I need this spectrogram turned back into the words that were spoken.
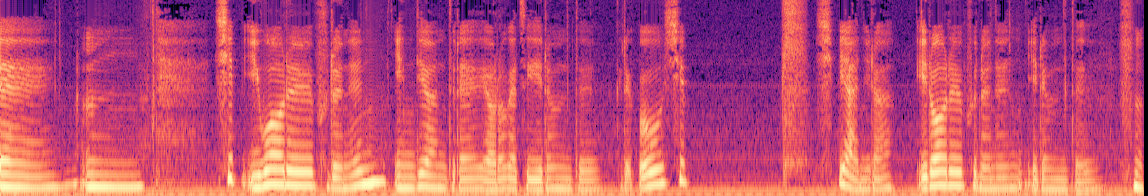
네, 음, 12월을 부르는 인디언들의 여러 가지 이름들, 그리고 10, 10이 아니라 1월을 부르는 이름들.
